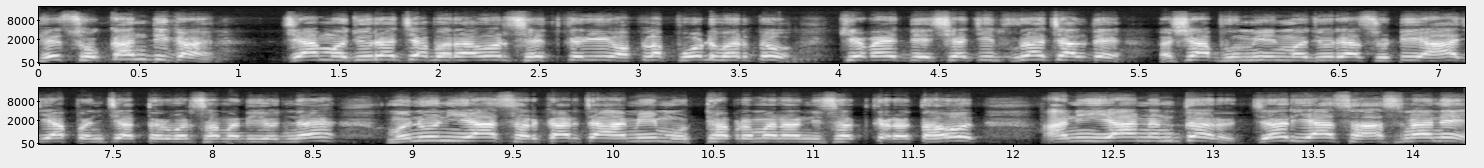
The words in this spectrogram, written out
हे शोकांतिक आहे. ज्या मजुराच्या बराबर शेतकरी आपला पोट भरतो की बाई देशाची धुरा चालते अशा भूमिहीन मजुरासाठी आज या पंच्याहत्तर वर्षामध्ये योजना आहे. म्हणून या सरकारचा आम्ही मोठ्या प्रमाणात निषेध करत आहोत. आणि यानंतर जर या शासनाने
